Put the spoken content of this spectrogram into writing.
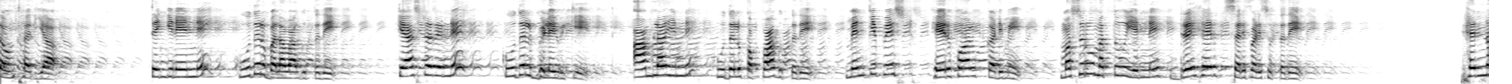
ಸೌಂದರ್ಯ. ತೆಂಗಿನ ಎಣ್ಣೆ ಕೂದಲು ಬಲವಾಗುತ್ತದೆ. ಕ್ಯಾಸ್ಟರ್ ಎಣ್ಣೆ ಕೂದಲು ಬೆಳೆಯುವಿಕೆ. ಆಮ್ಲ ಎಣ್ಣೆ ಕೂದಲು ಕಪ್ಪಾಗುತ್ತದೆ. ಮೆಂತ್ಯ ಪೇಸ್ಟ್ ಹೇರ್ ಫಾಲ್ ಕಡಿಮೆ. ಮೊಸರು ಮತ್ತು ಎಣ್ಣೆ ಡ್ರೈ ಹೇರ್ ಸರಿಪಡಿಸುತ್ತದೆ. Henna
